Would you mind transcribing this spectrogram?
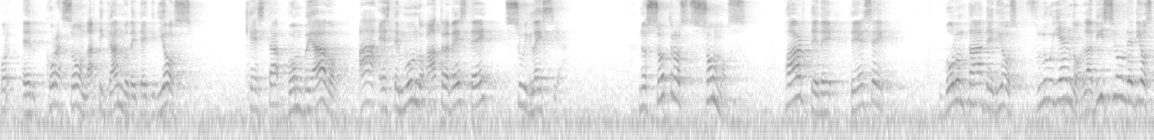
por el corazón latigando de, de Dios, que está bombeado a este mundo a través de su iglesia. Nosotros somos parte de, de esa voluntad de Dios fluyendo, la visión de Dios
